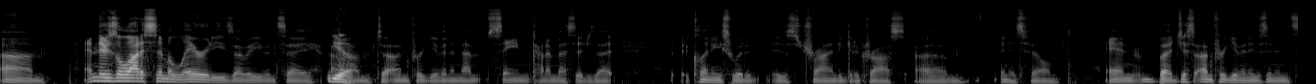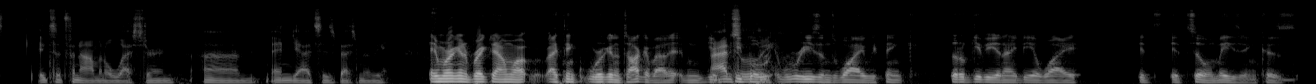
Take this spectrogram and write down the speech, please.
um, and there's a lot of similarities. I would even say, Yeah. um, to Unforgiven and that same kind of message that Clint Eastwood is trying to get across um, in his film. And but just Unforgiven is an it's a phenomenal western. Um, and yeah, it's his best movie. And we're gonna break down what I think we're gonna talk about it and give Absolutely. people reasons why we think it'll give you an idea why it's it's so amazing because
